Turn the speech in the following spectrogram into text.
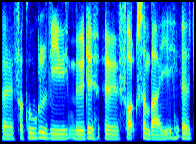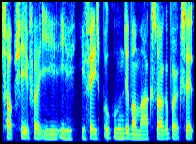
øh, for Google, vi mødte øh, folk, som var i øh, topchefer i, i, i Facebook, uden det var Mark Zuckerberg selv,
